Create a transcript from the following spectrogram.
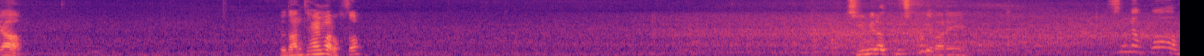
야, 너 나한테 할 말 없어? 지금이라도 솔직하게 말해. 신경 꺼.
